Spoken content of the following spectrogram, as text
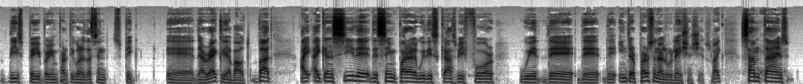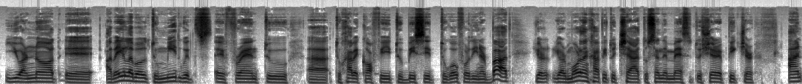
this paper in particular, doesn't speak uh, directly about, but I, I can see the, the same parallel we discussed before with the, the, the interpersonal relationships. Like sometimes you are not uh, available to meet with a friend, to uh, to have a coffee, to visit, to go for dinner, but you're you're more than happy to chat, to send a message, to share a picture, and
